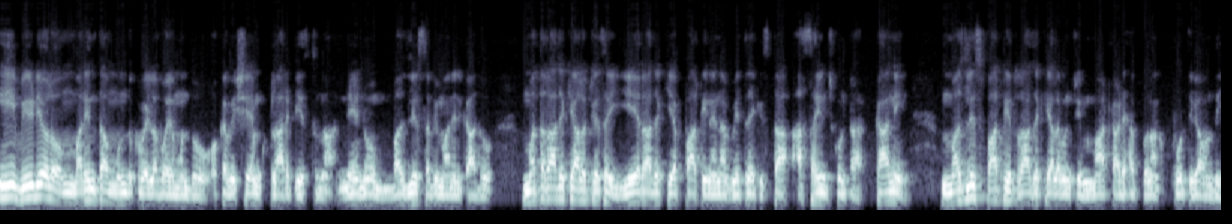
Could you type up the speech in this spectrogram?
ఈ వీడియోలో మరింత ముందుకు వెళ్ళబోయే ముందు ఒక విషయం క్లారిటీ ఇస్తున్నా. నేను మజ్లిస్ అభిమానిని కాదు మత రాజకీయాలు చేసే ఏ రాజకీయ పార్టీనైనా వ్యతిరేకిస్తా అసహించుకుంటా. కానీ మజ్లిస్ పార్టీ రాజకీయాల గురించి మాట్లాడే హక్కు నాకు పూర్తిగా ఉంది.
